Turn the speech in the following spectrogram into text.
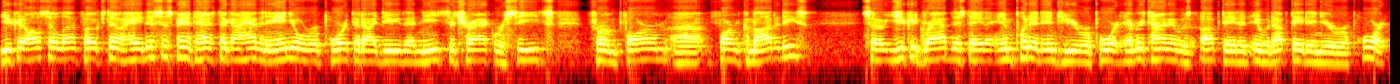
you could also let folks know, hey, this is fantastic. I have an annual report that I do that needs to track receipts from farm, uh, farm commodities. So you could grab this data, input it into your report. Every time it was updated, it would update in your report.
